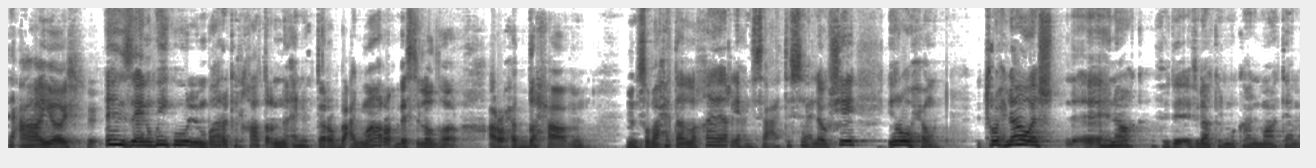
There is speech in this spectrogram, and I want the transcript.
تعايش. إنزين ويقول مبارك الخاطر ان أنا ترى بعد ما أروح بس الظهر أروح الضحى من من صباحة الله خير يعني الساعة تسع لو شيء يروحون. تروح لاوش؟ هناك في ذاك المكان ماتم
